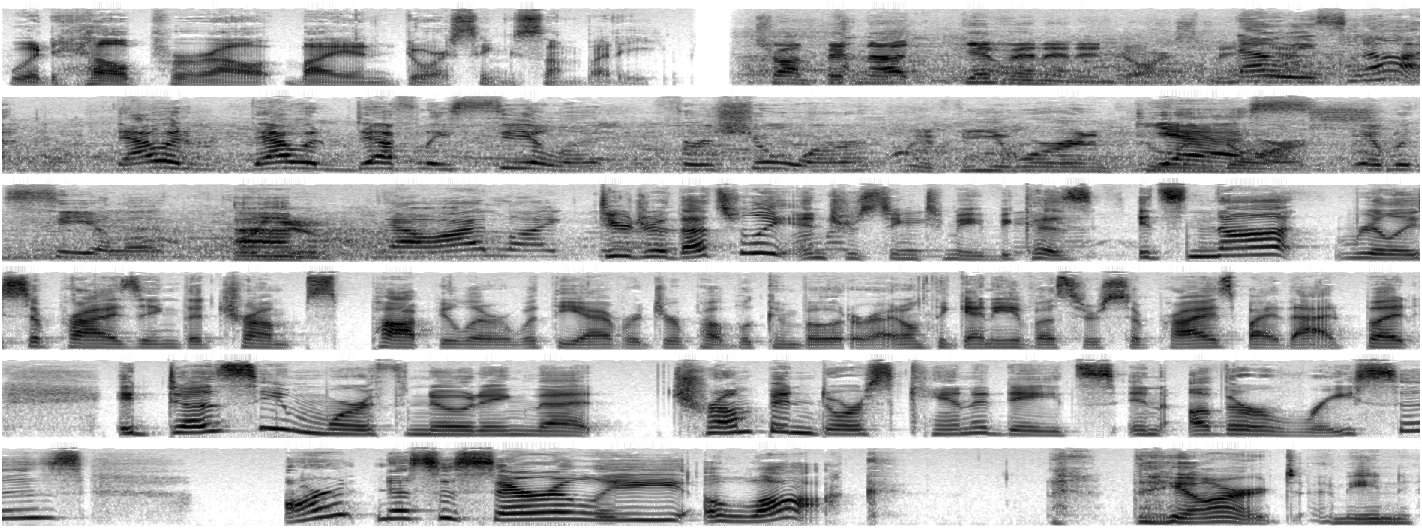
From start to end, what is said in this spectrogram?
would help her out by endorsing somebody. Trump has not given an endorsement. No, yet. he's not. That would that would definitely seal it for sure. If he were to yes, endorse, it would seal it for um, you. Now I like Deirdre. That's really interesting to me because it's not really surprising that Trump's popular with the average Republican voter. I don't think any of us are surprised by that, but it does seem worth noting that Trump endorsed candidates in other races aren't necessarily a lock. They aren't. I mean,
